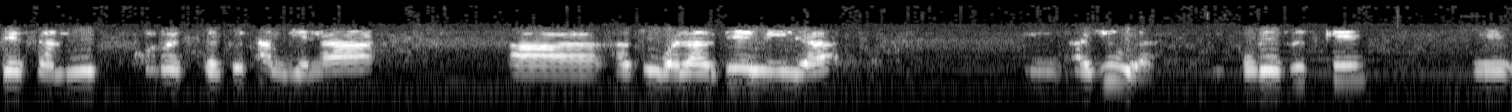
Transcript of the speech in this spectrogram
de salud con respecto también a, su balance de vida, ayuda. Por eso es que eh,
